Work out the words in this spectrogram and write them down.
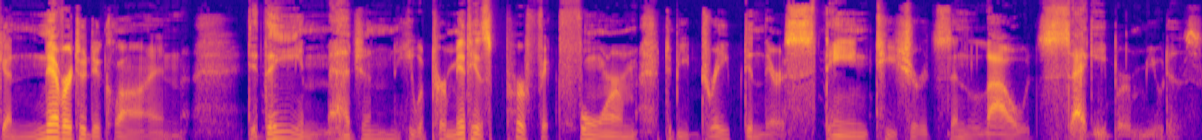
and never to decline? Did they imagine he would permit his perfect form to be draped in their stained T shirts and loud, saggy Bermudas?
